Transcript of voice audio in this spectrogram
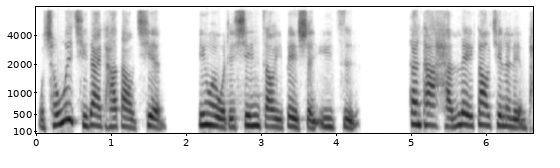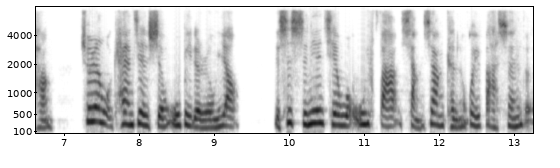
我从未期待他道歉，因为我的心早已被神医治，但他含泪道歉的脸庞，却让我看见神无比的荣耀，也是十年前我无法想象可能会发生的。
